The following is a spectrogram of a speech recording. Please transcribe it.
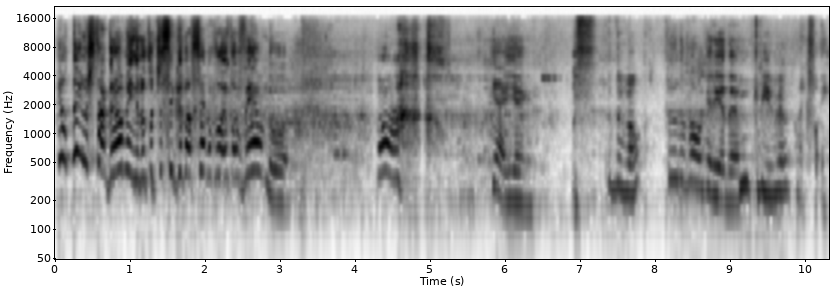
Eu tenho Instagram, menina. Eu tô te seguindo a cena, eu tô vendo. Ah, E aí, hein? tudo bom? Tudo bom, querida? Incrível. Como é que foi?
